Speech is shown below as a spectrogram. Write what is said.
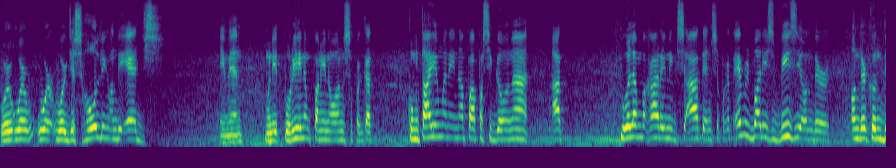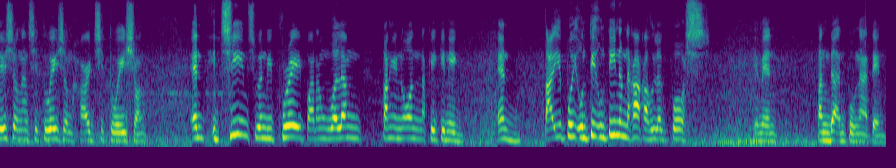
We're, we're, we're, we're just holding on the edge. Amen. Ngunit purihin ang Panginoon sapagkat kung tayo man ay napapasigaw na at walang makarinig sa atin sapagkat everybody is busy on their on their condition and situation, hard situation. And it seems when we pray, parang walang Panginoon nakikinig. And tayo po'y unti-unti nang nakakahulagpos. Amen. Tandaan po natin,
